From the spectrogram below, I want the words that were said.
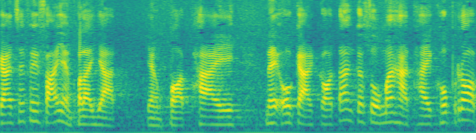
การใช้ไฟฟ้าอย่างประหยัดอย่างปลอดภัย ในโอกาสก่อตั้งกระทรวงมหาดไทยครบรอบ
